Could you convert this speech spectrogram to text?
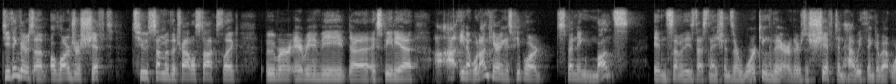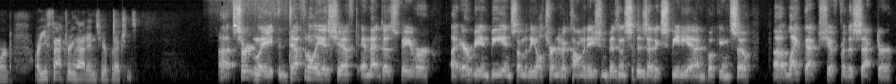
do you think there's a, a larger shift to some of the travel stocks like Uber, Airbnb, uh, Expedia? Uh, you know, what I'm hearing is people are spending months in some of these destinations. They're working there. There's a shift in how we think about work. Are you factoring that into your predictions? Uh, certainly, definitely a shift, and that does favor uh, Airbnb and some of the alternative accommodation businesses at Expedia and Booking. So, uh, like that shift for the sector.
